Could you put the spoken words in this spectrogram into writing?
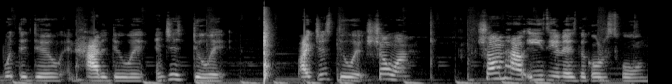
what to do and how to do it and just do it. Like, just do it. Show them. Show them how easy it is to go to school.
